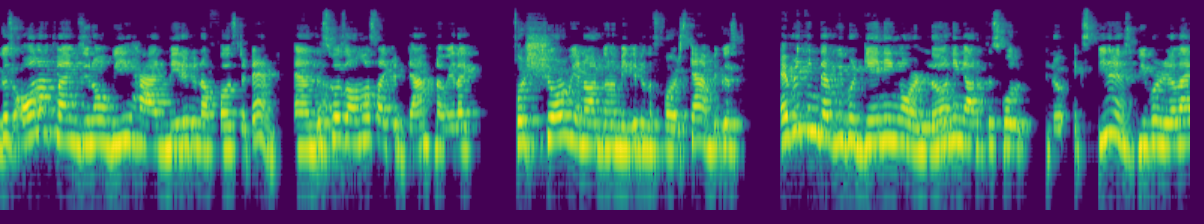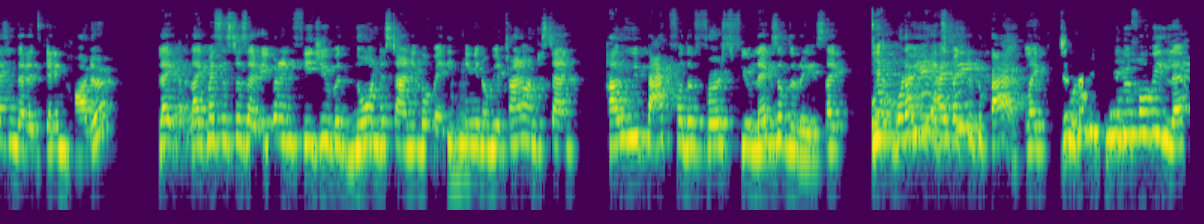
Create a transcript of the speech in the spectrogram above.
Because all our climbs, you know, we had made it in our first attempt. And this Yeah. was almost like a dampener. We're like, for sure we're not going to make it to the first camp because everything that we were gaining or learning out of this whole, you know, experience, we were realizing that it's getting harder. Like like my sister said, we were in Fiji with no understanding of anything. Mm-hmm. You know, we were trying to understand how do we pack for the first few legs of the race? Like, Yeah, what are I we mean, expected think- to pack? Like, Just the day before we left,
